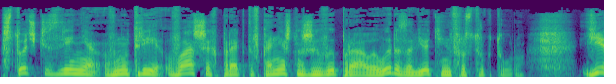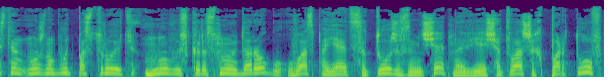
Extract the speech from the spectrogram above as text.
С точки зрения внутри ваших проектов, конечно же, вы правы. Вы разовьете инфраструктуру. Если нужно будет построить новую скоростную дорогу, у вас появится тоже замечательная вещь. От ваших портов,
